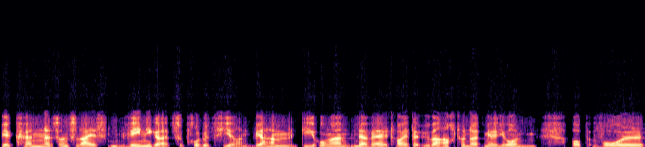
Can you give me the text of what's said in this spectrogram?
wir können es uns leisten, weniger zu produzieren. Wir haben die Hungernden der Welt heute über 800 Millionen, obwohl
